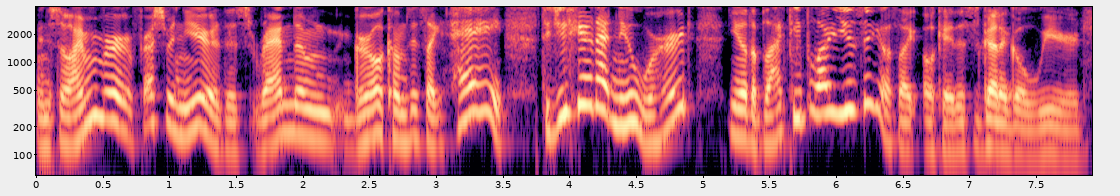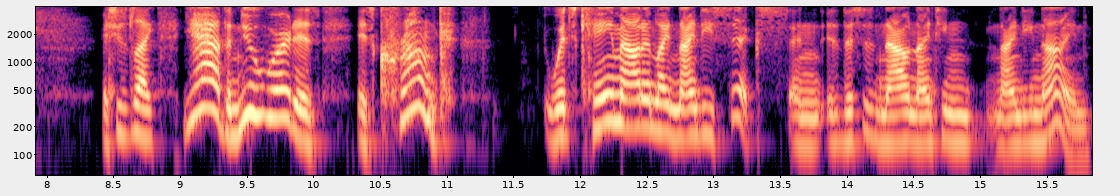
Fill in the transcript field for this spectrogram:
And so I remember freshman year, this random girl comes in, it's like, hey, did you hear that new word? You know, the black people are using? I was like, okay, this is gonna go weird. And she's like, yeah, the new word is is crunk, which came out in like 96. And this is now 1999.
